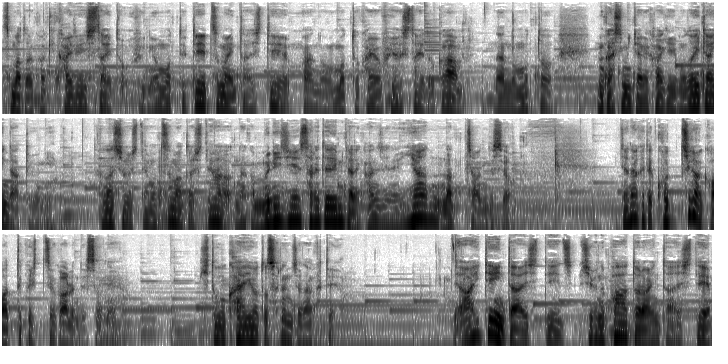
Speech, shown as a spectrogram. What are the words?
妻との関係改善したいというふうに思ってて妻に対してあのもっと会話を増やしたいとかあのもっと昔みたいな関係に戻りたいんだというふうに話をしても妻としてはなんか無理強いされてるみたいな感じで嫌になっちゃうんですよ。じゃなくてこっちが変わっていく必要があるんですよね。人を変えようとするんじゃなくて。で相手に対して自分のパートナーに対して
